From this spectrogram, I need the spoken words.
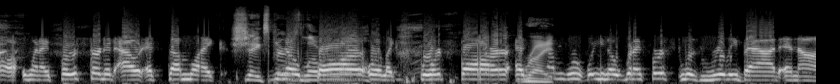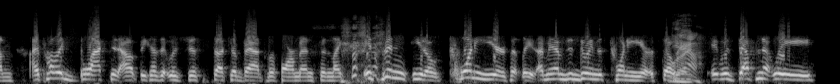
uh, when I first started out at some like Shakespeare's you know bar level. or like sports bar at Right. some you know when I first was really bad, and um, I probably blacked it out because it was just such a bad performance, and like it's been you know 20 years at least. I mean, I've been doing this 20 years, so Right. it was definitely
